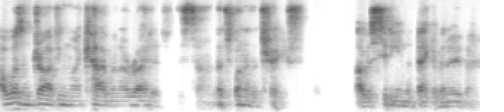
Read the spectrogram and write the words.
I wasn't driving my car when I wrote it this time. That's one of the tricks. I was sitting in the back of an Uber.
